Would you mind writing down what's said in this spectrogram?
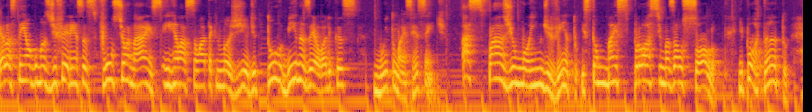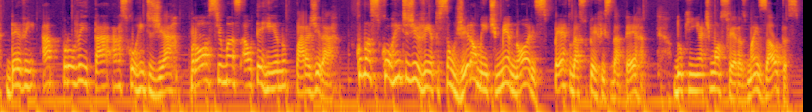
elas têm algumas diferenças funcionais em relação à tecnologia de turbinas eólicas muito mais recente. As pás de um moinho de vento estão mais próximas ao solo e, portanto, devem aproveitar as correntes de ar próximas ao terreno para girar. Como as correntes de vento são geralmente menores perto da superfície da Terra do que em atmosferas mais altas,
